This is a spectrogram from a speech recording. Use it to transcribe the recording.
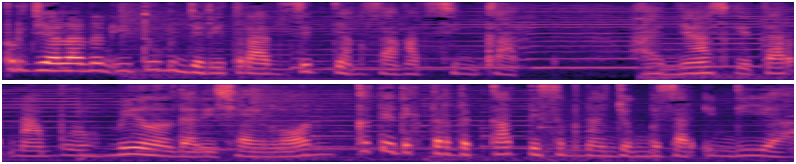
Perjalanan itu menjadi transit yang sangat singkat hanya sekitar 60 mil dari Ceylon ke titik terdekat di semenanjung besar India.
